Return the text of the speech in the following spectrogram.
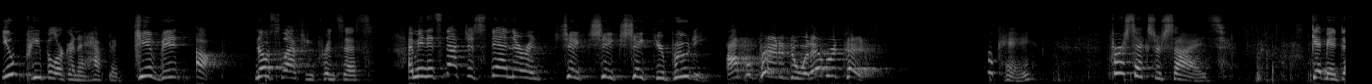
You people are gonna have to give it up. No slouching, princess. I mean, it's not just stand there and shake, shake, shake your booty. I'm prepared to do whatever it takes. Okay. First exercise. Get me a.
